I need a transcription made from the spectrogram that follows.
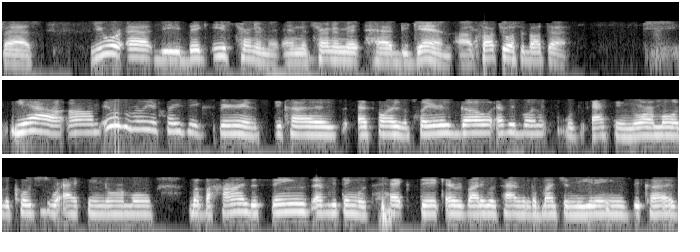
fast. You were at the Big East tournament, and the tournament had began. Uh, talk to us about that. Yeah, um, it was really a crazy experience because as far as the players go, everyone was acting normal, the coaches were acting normal, but behind the scenes everything was hectic. Everybody was having a bunch of meetings because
